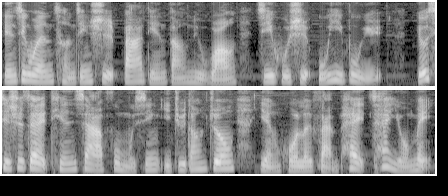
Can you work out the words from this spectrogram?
连静雯曾经是八点档女王，几乎是无一不语。尤其是在《天下父母心》一剧当中，演活了反派蔡由美，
